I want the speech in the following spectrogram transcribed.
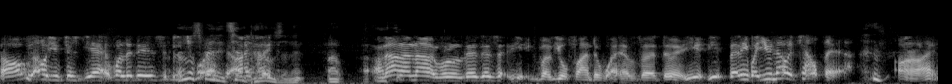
Oh, oh, you've just yeah. Well, it is. I'm not spending it, I ten think. pounds on it. Oh, No, no, no. Well, there's a, well, you'll find a way of uh, doing it. You, you, but anyway, you know it's out there. All right.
